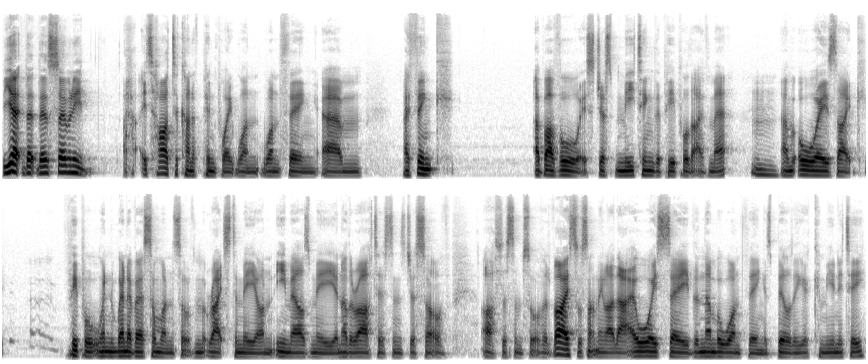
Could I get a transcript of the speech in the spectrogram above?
but yeah, th- there's so many. It's hard to kind of pinpoint one one thing. Um, I think above all, it's just meeting the people that I've met. Mm. I'm always like people when whenever someone sort of writes to me on emails me another artist and just sort of asks for some sort of advice or something like that. I always say the number one thing is building a community.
